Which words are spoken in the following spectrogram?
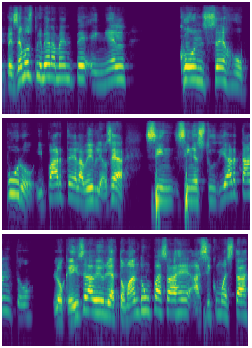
pensemos primeramente en el consejo puro y parte de la Biblia. O sea, sin, sin estudiar tanto lo que dice la Biblia, tomando un pasaje así como está,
